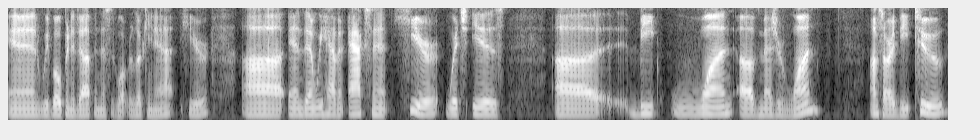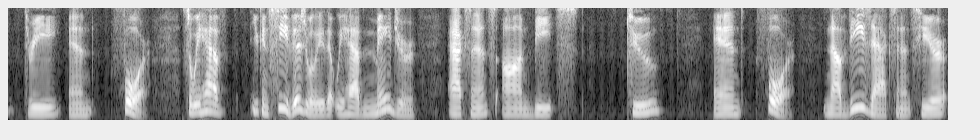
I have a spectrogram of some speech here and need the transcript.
and we've opened it up and this is what we're looking at here. Uh, and then we have an accent here, which is uh, beat one of measure one. I'm sorry, beat two, three, and four. So we have, you can see visually that we have major accents on beats two and four. Now these accents here,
